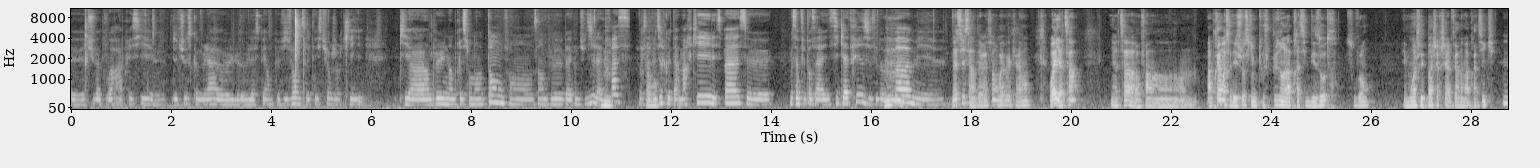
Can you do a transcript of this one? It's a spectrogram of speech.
euh, tu vas pouvoir apprécier euh, d'autres choses comme là, euh, le- l'aspect un peu vivant de cette texture, genre qui qui a un peu une impression dans le temps, enfin c'est un peu, bah, comme tu dis, la Mm. trace. Genre, ça veut dire que t'as marqué l'espace. euh, Moi ça me fait penser à une cicatrice, je sais pas Mm. pourquoi, mais... euh, Ah si, c'est intéressant, ouais, ouais, carrément. Ouais, il y a de ça. Il y a de ça, enfin... Après, moi, c'est des choses qui me touchent plus dans la pratique des autres, souvent. Et moi, je vais pas chercher à le faire dans ma pratique. mhm.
